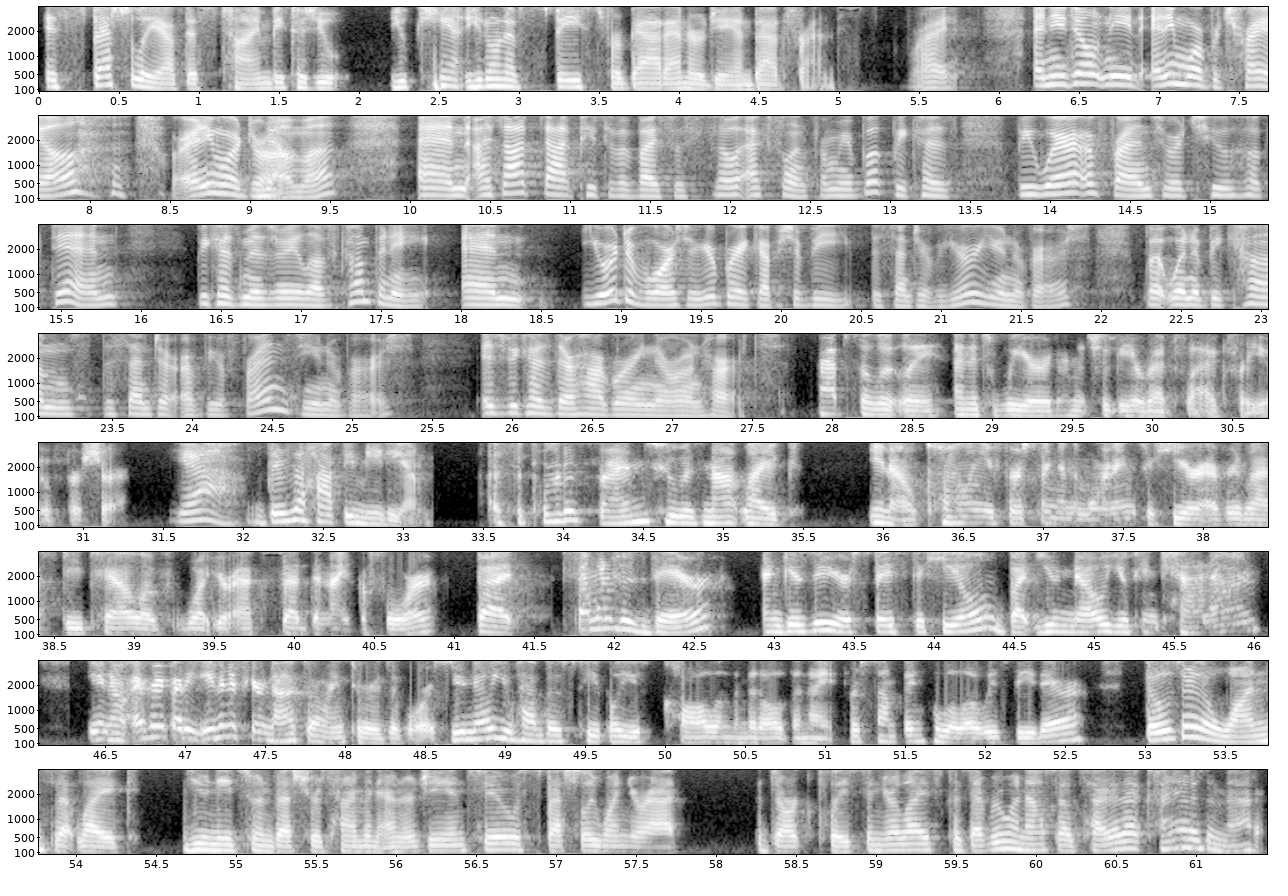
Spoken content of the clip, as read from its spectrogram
especially at this time because you you can't you don't have space for bad energy and bad friends. Right. And you don't need any more betrayal or any more drama. No. And I thought that piece of advice was so excellent from your book because beware of friends who are too hooked in because misery loves company. And your divorce or your breakup should be the center of your universe. But when it becomes the center of your friend's universe, is because they're harboring their own hurts. Absolutely. And it's weird and it should be a red flag for you for sure. Yeah. There's a happy medium. A supportive friend who is not like, you know, calling you first thing in the morning to hear every last detail of what your ex said the night before, but someone who's there and gives you your space to heal, but you know you can count on. You know, everybody, even if you're not going through a divorce, you know you have those people you call in the middle of the night for something who will always be there. Those are the ones that like you need to invest your time and energy into, especially when you're at a dark place in your life, because everyone else outside of that kind of doesn't matter.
